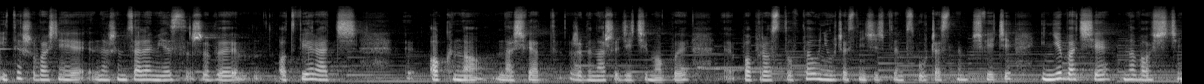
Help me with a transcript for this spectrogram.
I też właśnie naszym celem jest, żeby otwierać okno na świat, żeby nasze dzieci mogły po prostu w pełni uczestniczyć w tym współczesnym świecie i nie bać się nowości.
